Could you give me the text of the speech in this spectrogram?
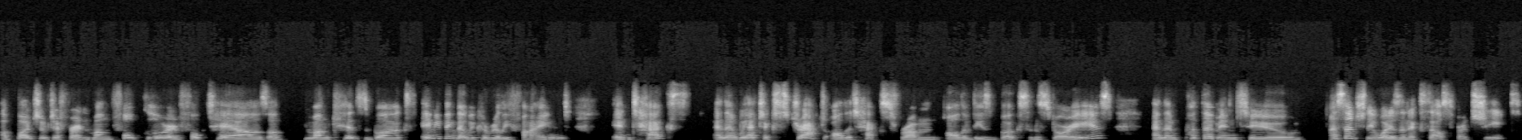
a bunch of different Hmong folklore and folk tales, Hmong kids books, anything that we could really find in text. And then we had to extract all the text from all of these books and stories and then put them into essentially what is an Excel spreadsheet.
